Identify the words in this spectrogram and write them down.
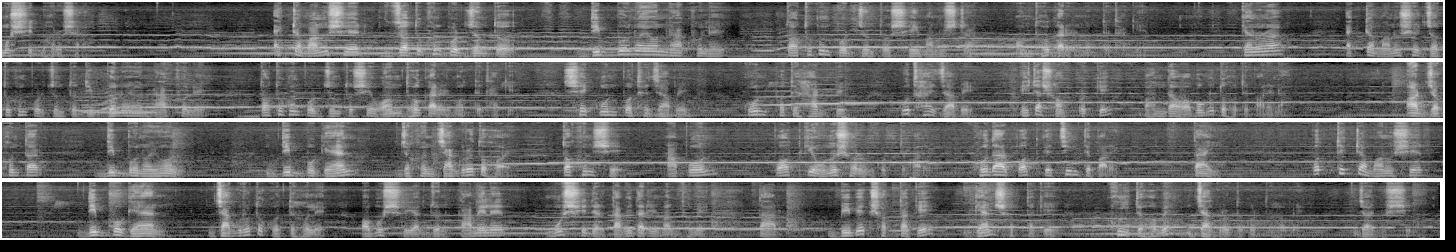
মুর্শিদ ভরসা। একটা মানুষের যতক্ষণ পর্যন্ত দিব্যনয়ন না খোলে, ততক্ষণ পর্যন্ত সেই মানুষটা অন্ধকারের মধ্যে থাকে। কেননা, একটা মানুষের যতক্ষণ পর্যন্ত দিব্যনয়ন না খোলে, ততক্ষণ পর্যন্ত সে অন্ধকারের মধ্যে থাকে। সে কোন পথে যাবে, কোন পথে হাঁটবে, কোথায় যাবে, এটা সম্পর্কে বান্দা অবগত হতে পারে না। আর যখন তার দিব্য নয়ন, দিব্য জ্ঞান যখন জাগ্রত হয়, তখন সে আপন পথকে অনুসরণ করতে পারে, খোদার পথকে চিনতে পারে। তাই প্রত্যেকটা মানুষের দিব্য জ্ঞান জাগ্রত করতে হলে অবশ্যই একজন কামেলের, মুর্শিদের দাবিদারির মাধ্যমে তার বিবেক সত্তাকে, জ্ঞান সত্তাকে খুলতে হবে, জাগ্রত করতে হবে। জয় মুর্শিদ।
